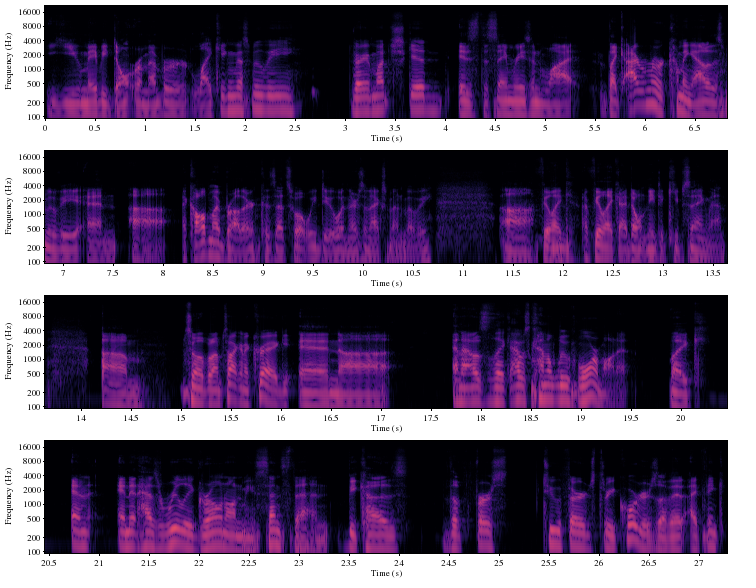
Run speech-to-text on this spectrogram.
you maybe don't remember liking this movie very much, Skid, is the same reason why. Like I remember coming out of this movie and uh, I called my brother because that's what we do when there's an X Men movie. Uh, I feel like I feel like I don't need to keep saying that. Um, so, but I'm talking to Craig and uh, and I was like, I was kind of lukewarm on it, like, and and it has really grown on me since then because the first two thirds, three quarters of it, I think,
